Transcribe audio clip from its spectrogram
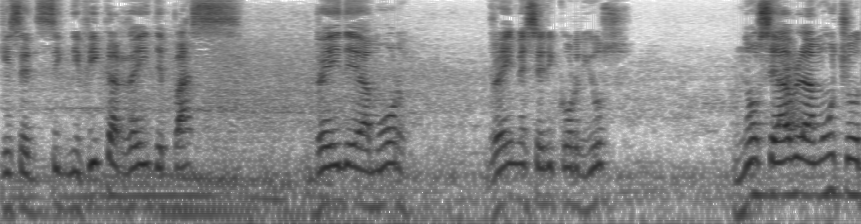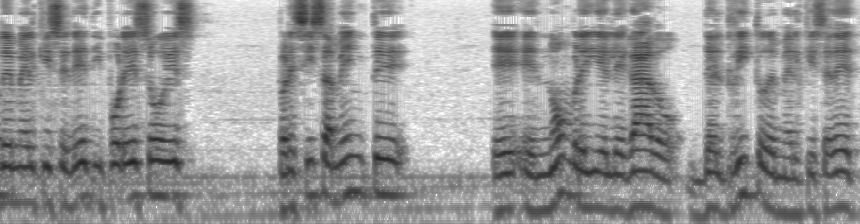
que significa rey de paz, rey de amor, rey misericordioso. No se habla mucho de Melquisedec y por eso es precisamente eh, el nombre y el legado del rito de Melquisedec,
